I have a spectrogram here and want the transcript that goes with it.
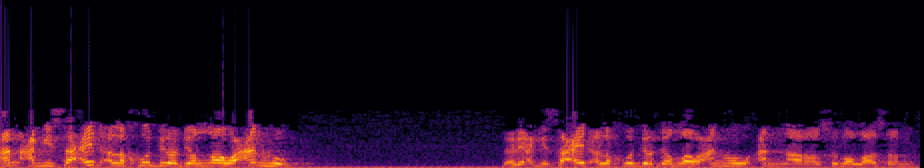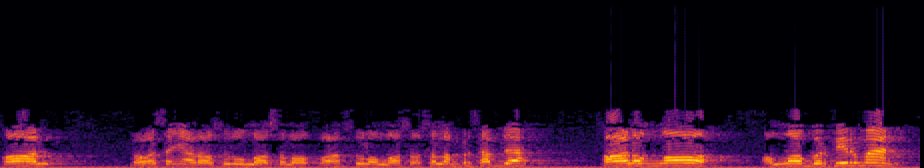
An Abi Sa'id Al-Khudri radhiyallahu anhu dari Abi Sa'id Al-Khudri radhiyallahu anhu anna Rasulullah SAW qal bahwasanya Rasulullah SAW bersabda qala Allah Allah berfirman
